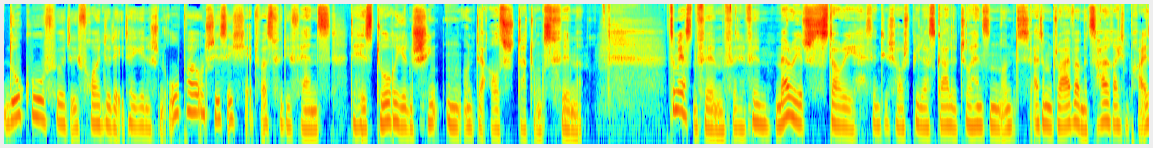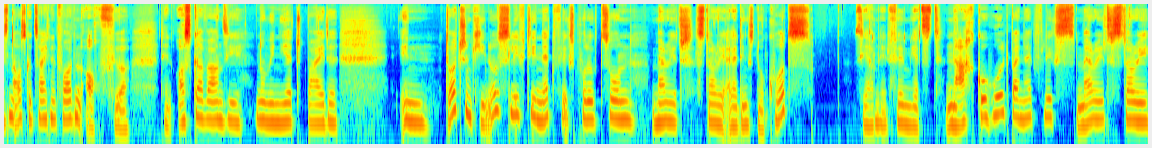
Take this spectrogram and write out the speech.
Doku für die Freunde der italienischen Oper und schließlich etwas für die Fans der Historien, Schinken und der Ausstattungsfilme. Zum ersten Film, für den Film Marriage Story, sind die Schauspieler Scarlett Johansson und Adam Driver mit zahlreichen Preisen ausgezeichnet worden. Auch für den Oscar waren sie nominiert, beide. In deutschen Kinos lief die Netflix-Produktion Marriage Story allerdings nur kurz. Sie haben den Film jetzt nachgeholt bei Netflix. Marriage Story,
